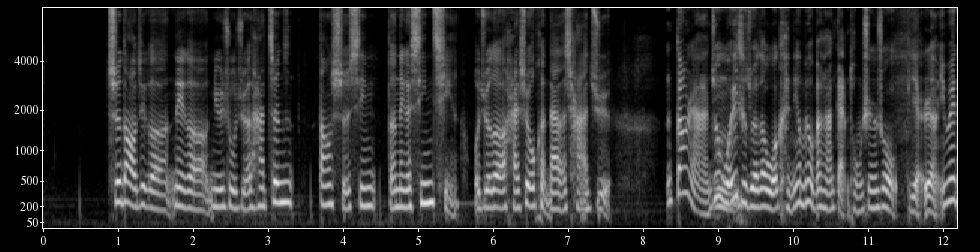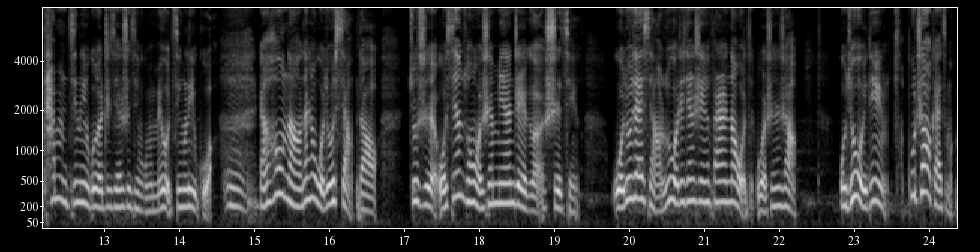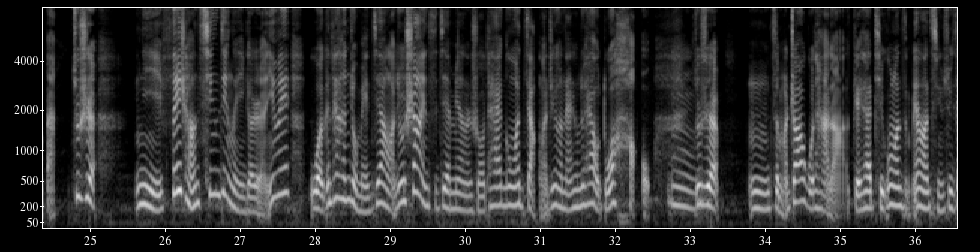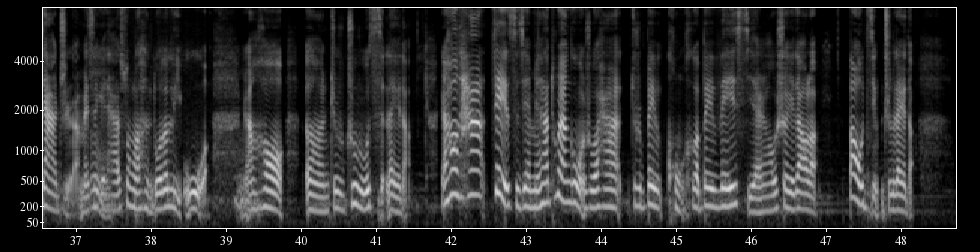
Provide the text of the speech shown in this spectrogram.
知道这个那个女主角她真当时心的那个心情，我觉得还是有很大的差距。嗯当然，就我一嗯直觉得我肯定没有办法感同身受别人，因为他们经历过的这些事情我们没有经历过。嗯然后呢，但是我就想到，就是我先从我身边这个事情，我就在想，如果这件事情发生到我我身上，我觉得我一定不知道该怎么办。就是你非常亲近的一个人，因为我跟他很久没见了，就是上一次见面的时候，他还跟我讲了这个男生对他有多好，嗯就是。嗯，怎么照顾他的？给他提供了怎么样的情绪价值？每次给他送了很多的礼物，然后嗯，就是诸如此类的。然后他这一次见面，他突然跟我说，他就是被恐吓、被威胁，然后涉及到了报警之类的。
